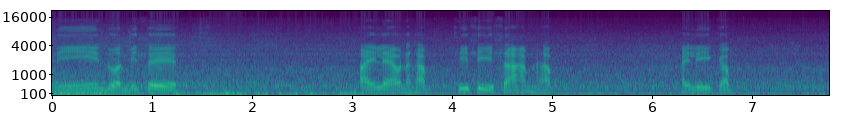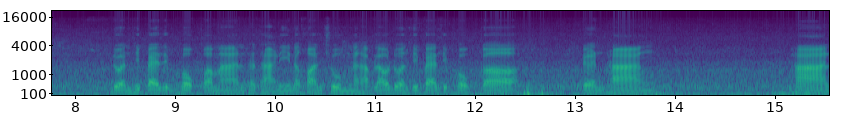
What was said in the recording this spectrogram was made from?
วันนี้ด่วนพิเศษ ไปแล้วนะครับที่ 43 นะครับ ไปรีกับ ด่วนที่ 86 ประมาณสถานีนครชุมนะครับ แล้วด่วนที่ 86 ก็เดินทาง ผ่าน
